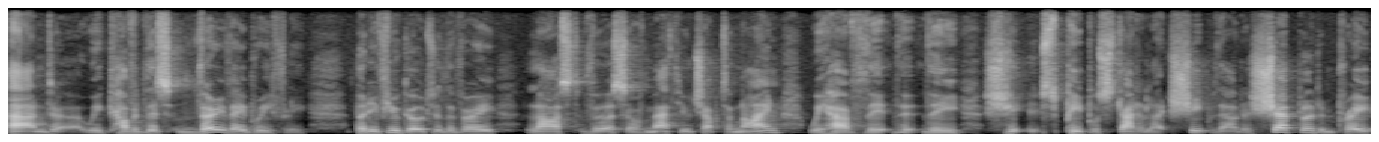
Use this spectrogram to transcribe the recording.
And uh, we covered this very, very briefly. But if you go to the very last verse of Matthew chapter 9, we have the, the, the people scattered like sheep without a shepherd and pray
